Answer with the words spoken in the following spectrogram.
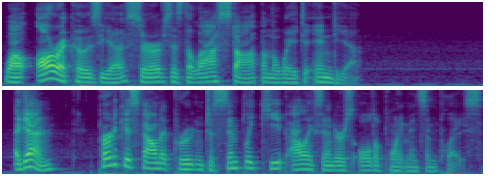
while Arachosia serves as the last stop on the way to India. Again, Perdiccas found it prudent to simply keep Alexander's old appointments in place,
